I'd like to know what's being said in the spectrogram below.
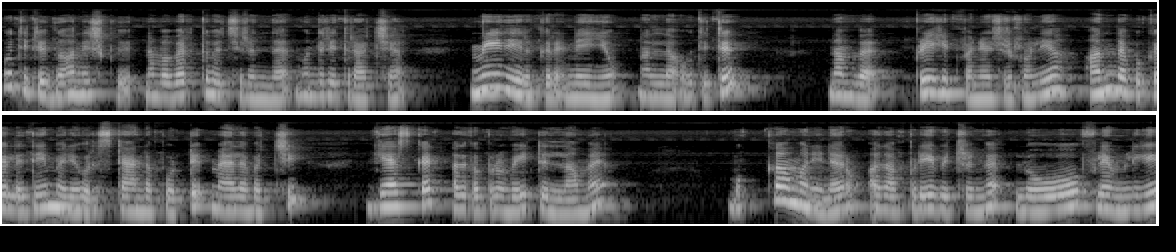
ஊற்றிட்டு கார்னிஷ்க்கு நம்ம வறுத்து வச்சுருந்த முந்திரி திராட்சை மீதி இருக்கிற நெய்யும் நல்லா ஊற்றிட்டு நம்ம ப்ரீஹீட் பண்ணி வச்சுருக்கோம் இல்லையா? அந்த குக்கரில் இதே மாதிரி ஒரு ஸ்டாண்டை போட்டு மேலே வச்சு கேஸ்கட் அதுக்கப்புறம் வெயிட் இல்லாமல் முக்கால் மணி நேரம் அதை அப்படியே விட்டுருங்க. லோ ஃப்ளேம்லேயே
